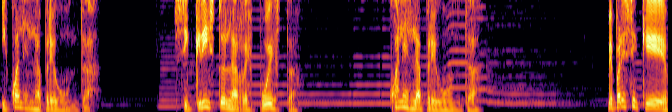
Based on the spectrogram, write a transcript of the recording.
¿y cuál es la pregunta? Si Cristo es la respuesta, ¿cuál es la pregunta? Me parece que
